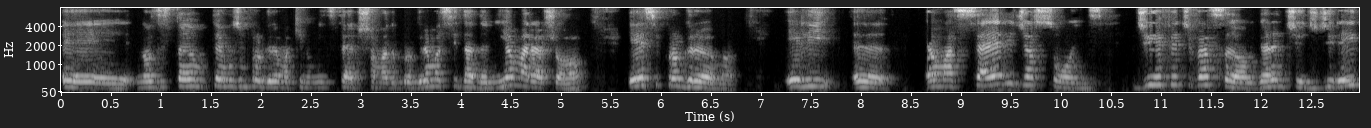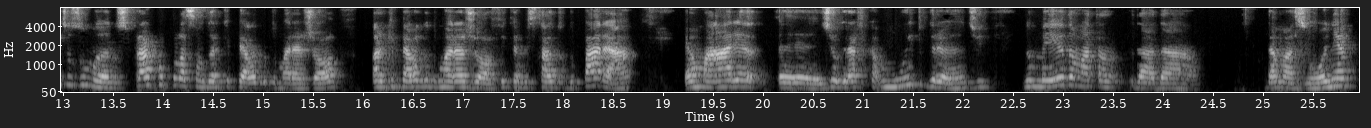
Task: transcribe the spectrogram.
é, nós estamos, temos um programa aqui no Ministério chamado Programa Cidadania Marajó. Esse programa, ele é, é uma série de ações de efetivação e garantia de direitos humanos para a população do arquipélago do Marajó. O arquipélago do Marajó fica no estado do Pará, é uma área é, geográfica muito grande, no meio da, mata, da, da, da Amazônia.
